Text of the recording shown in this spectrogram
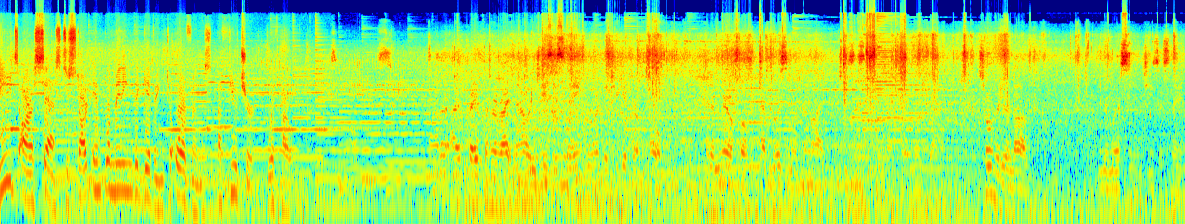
Needs are assessed to start implementing the giving to orphans, a future with hope. Father, I pray for her right now in Jesus' name, Lord, that you give her hope and a miracle. Have mercy on her life in Jesus' name. I pray, Lord God. Show her your love and your mercy in Jesus' name.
